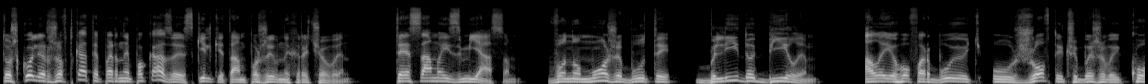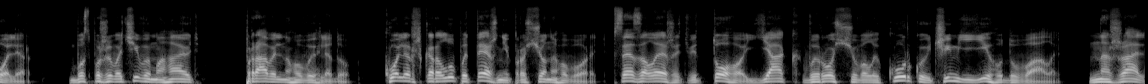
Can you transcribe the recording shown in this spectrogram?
Тож колір жовтка тепер не показує, скільки там поживних речовин. Те саме і з м'ясом. Воно може бути блідо-білим, але його фарбують у жовтий чи бежевий колір, бо споживачі вимагають правильного вигляду. Колір шкаралупи теж ні про що не говорить. Все залежить від того, як вирощували курку і чим її годували. На жаль,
